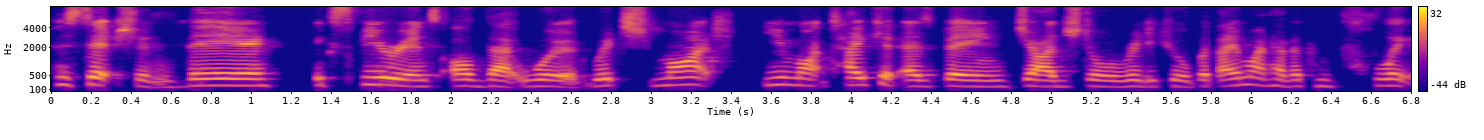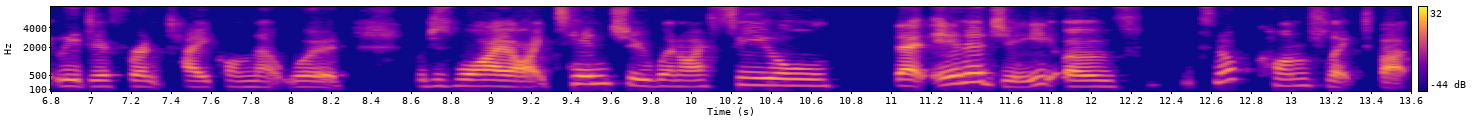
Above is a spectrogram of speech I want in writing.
perception their experience of that word which might you might take it as being judged or ridiculed but they might have a completely different take on that word which is why i tend to when i feel that energy of it's not conflict but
